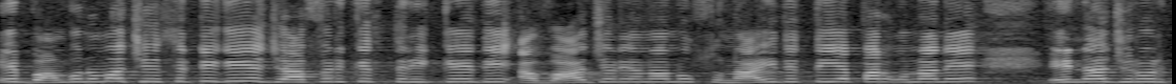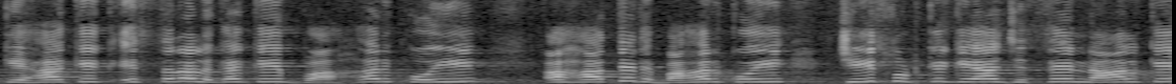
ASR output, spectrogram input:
ਇਹ ਬੰਬਨੁਮਾ ਚੀਜ਼ ਸਿੱਟੀ ਗਈ ਹੈ ਜਾਂ ਫਿਰ ਕਿਸ ਤਰੀਕੇ ਦੀ ਆਵਾਜ਼ ਜਿਹੜੀ ਉਹਨਾਂ ਨੂੰ ਸੁਣਾਈ ਦਿੱਤੀ ਹੈ। ਪਰ ਉਹਨਾਂ ਨੇ ਇੰਨਾ ਜ਼ਰੂਰ ਕਿਹਾ ਕਿ ਇਸ ਤਰ੍ਹਾਂ ਲੱਗਾ ਕਿ ਬਾਹਰ ਕੋਈ ਅਹਾਤੇ ਦੇ ਬਾਹਰ ਕੋਈ ਚੀਜ਼ ਸੁੱਟ ਕੇ ਗਿਆ ਜਿਸ ਦੇ ਨਾਲ ਕਿ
